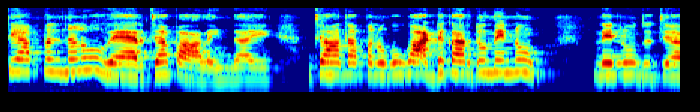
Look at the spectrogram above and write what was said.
ਤੇ ਆਪਣੇ ਨਾਲ ਉਹ ਵੈਰ ਜਾ ਪਾ ਲੈਂਦਾ ਏ। ਜਾਂ ਤਾਂ ਆਪਾਂ ਨੂੰ ਕਹੂਗਾ, ਅੱਡ ਕਰ ਦੋ ਮੈਨੂੰ ਮੈਨੂੰ ਦੂਜਾ,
